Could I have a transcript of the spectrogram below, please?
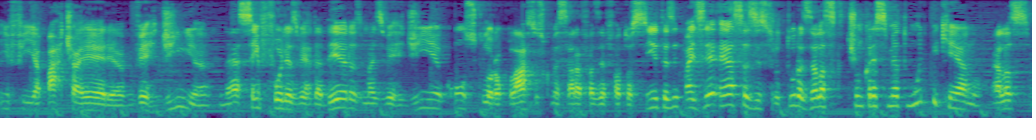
enfim, a parte aérea verdinha, né? Sem folhas verdadeiras, mas verdinha, com os cloroplastos começaram a fazer fotossíntese. Mas e- essas estruturas, elas tinham um crescimento muito pequeno, elas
